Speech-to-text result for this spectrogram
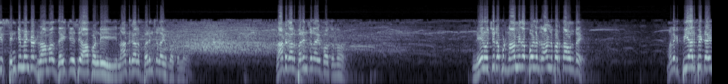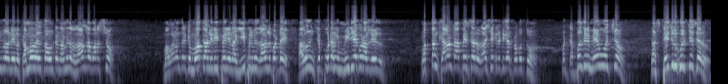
ఈ సెంటిమెంట్ డ్రామాలు దయచేసి ఆపండి. ఈ నాటకాలు భరించలేకపోతున్నాం. నాటకాలు భరించలేకపోతున్నాం. నేను వచ్చేటప్పుడు నా మీద పోలిన రాళ్ళు పడతా ఉంటాయి. మనకి పీఆర్పీ టైంలో నేను ఖమ్మం వెళ్తా ఉంటే నా మీద రాళ్ళ వర్షం. మా వాళ్ళందరికీ మోకాళ్ళు ఇరిగిపోయినాయి నాకు ఈపుల మీద రాళ్ళు పడ్డాయి. ఆ రోజు చెప్పుకోవడానికి మీడియా కూడా లేదు. మొత్తం కరెంట్ ఆపేశారు రాజశేఖర రెడ్డి గారి ప్రభుత్వం. మరి దెబ్బలు తిని మేము వచ్చాం. నా స్టేజ్లు కూల్చేశారు.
